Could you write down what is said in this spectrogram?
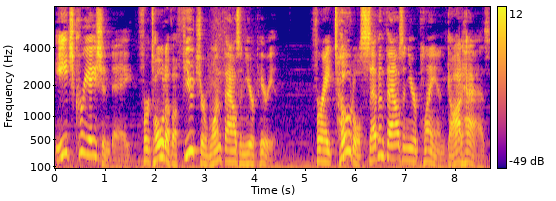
Each creation day foretold of a future 1,000 year period for a total 7,000 year plan God has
